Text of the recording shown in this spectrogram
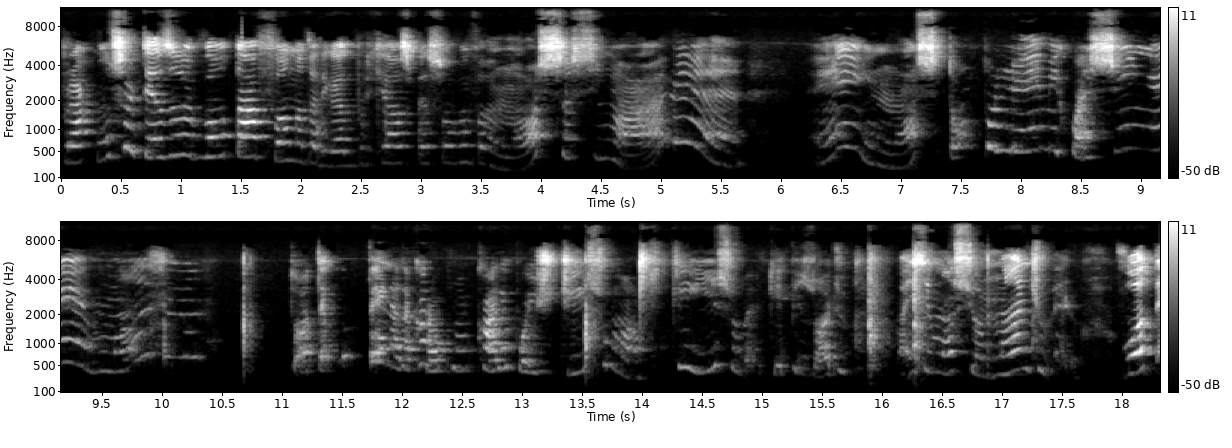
pra com certeza voltar à fama, tá ligado? Porque as pessoas vão falando, nossa senhora, hein, nossa, tão polêmico assim, é, mano. Tô até com pena da Carol com depois disso, mano. Que que é isso, velho? Que episódio mais emocionante, velho. Vou até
